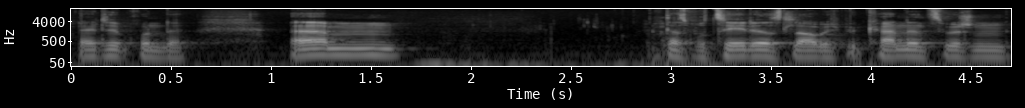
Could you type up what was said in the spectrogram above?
Schnelltipprunde. Ähm, das Prozedere ist, glaube ich, bekannt inzwischen.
